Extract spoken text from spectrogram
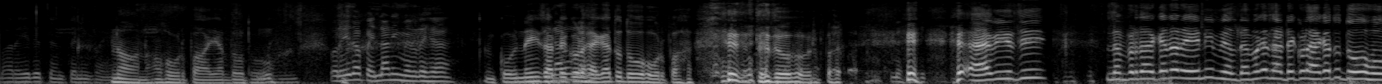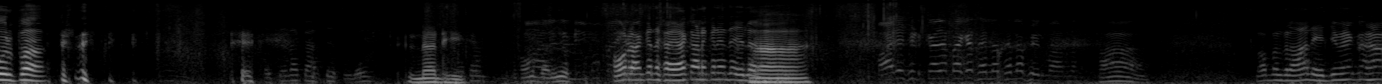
ਪਰ ਇਹਦੇ ਤਿੰਨ ਤਿੰਨ ਹੀ ਪਏ ਨਾ ਨਾ ਹੋਰ ਪਾ ਯਾਰ ਦੋ ਦੋ। ਔਰ ਇਹਦਾ ਪਹਿਲਾਂ ਨਹੀਂ ਮਿਲ ਰਿਹਾ। ਕੋਈ ਨਹੀਂ ਸਾਡੇ ਕੋਲ ਹੈਗਾ ਤੂੰ ਦੋ ਹੋਰ ਪਾ। ਤੂੰ ਦੋ ਹੋਰ ਪਾ। ਐ ਵੀਰ ਜੀ ਲੰਬੜਦਾਰ ਕਹਿੰਦਾ ਰੇ ਨਹੀਂ ਮਿਲਦਾ। ਮੈਂ ਕਿਹਾ ਸਾਡੇ ਕੋਲ ਹੈਗਾ ਤੂੰ ਦੋ ਹੋਰ ਪਾ। ਇਹਦਾ ਕਰਤੇ ਪੂਰੇ ਨਾ ਠੀਕ। ਹੁਣ ਬਣੀ ਹੁਣ ਰੰਗ ਦਿਖਾਇਆ ਕਣਕ ਨੇ ਦੇਖ ਲੈ। ਹਾਂ। ਮਾਰੇ ਛਿੜਕਾ ਜਾ ਪੈ ਗਿਆ ਥੱਲਾ ਥੱਲਾ ਫੇਰ ਮਾਰਨਾ। ਹਾਂ। ਬਾ ਬੰਦਰਾ ਦੇ ਜਿਵੇਂ ਕਹਾ।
